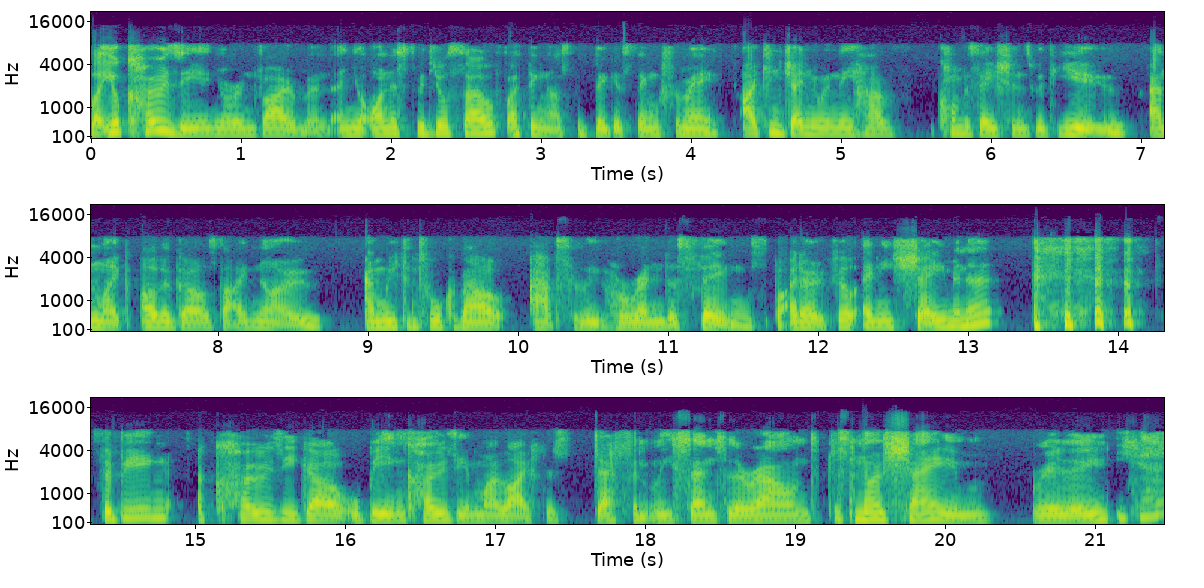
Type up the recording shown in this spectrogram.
Like you're cozy in your environment and you're honest with yourself. I think that's the biggest thing for me. I can genuinely have conversations with you and like other girls that I know, and we can talk about absolute horrendous things, but I don't feel any shame in it. so being a cozy girl or being cozy in my life is definitely centered around just no shame, really. Yeah,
